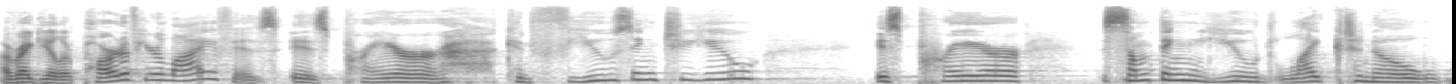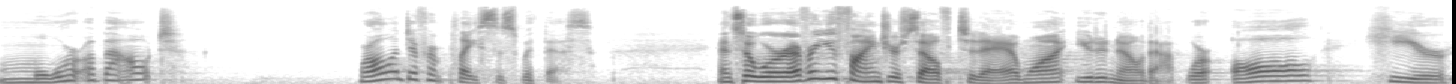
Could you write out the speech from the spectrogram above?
a regular part of your life? Is, is prayer confusing to you? Is prayer something you'd like to know more about? We're all in different places with this. And so, wherever you find yourself today, I want you to know that we're all here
